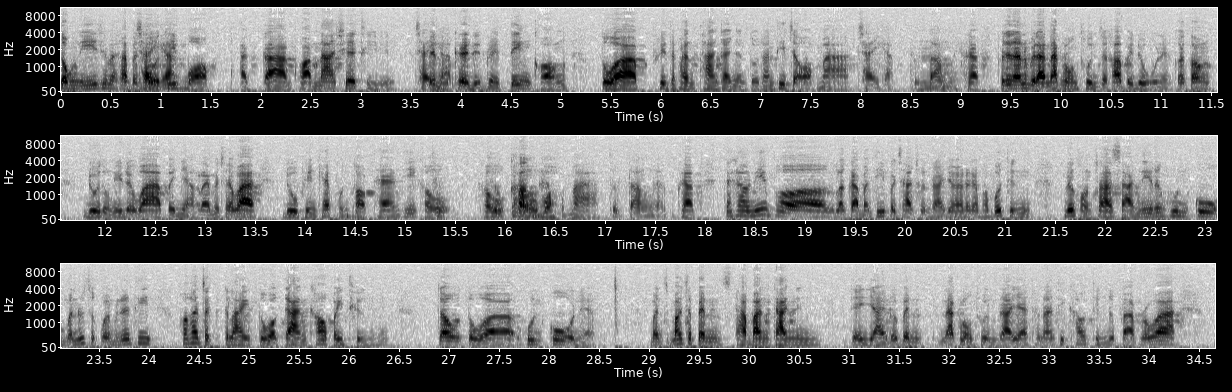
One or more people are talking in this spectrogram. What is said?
ตรงนี้ใช่ไหมครับ เป็นใช่ตัวครับที่บอกอัตราความน่าเชื่อถือใช่เป็นครับเครดิตเรตติ้งของ ตัวผลิตภัณฑ์ทางการเงินตัวนั้นที่จะออกมาใช่ครับถูกต้องเลยครับครับเพราะฉะนั้นเวลานักลงทุนจะเข้าไปดูเนี่ยก็ต้องดูตรงนี้ด้วยว่าเป็นอย่างไรไม่ใช่ว่าดูเพียงแค่ผลตอบแทนที่เขาเขาถูกต้เขาองครับ บอกมา ถูกต้องครับ ครับแต่คราวนี้พอเรากลับมาที่ประชาชนรายย่อยแล้วกันพอพูดถึงเรื่องของตราสารหนี้เรื่องหุ้นกู้ มันรู้สึกว่าเป็นเรื่องที่ค่อนข้างจะไกลตัวการเข้าไปถึงเจ้าตัวหุ้นกู้เนี่ย มันมักจะเป็นสถาบันการเงินใหญ่ๆหรือเป็นนักลงทุนรายใหญ่เท่านั้นที่เข้าถึงหรือเปล่า เพราะว่า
